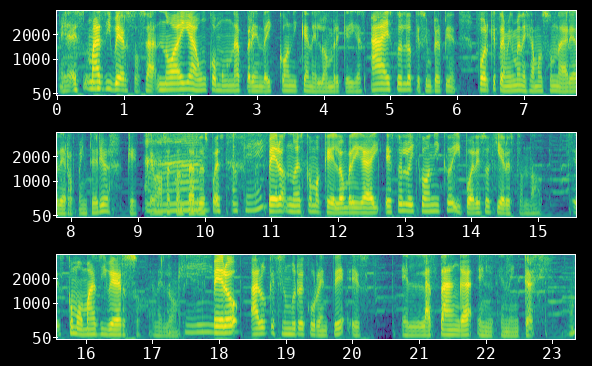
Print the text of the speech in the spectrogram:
mira, es más diverso, o sea, no hay aún como una prenda icónica en el hombre que digas, ah, esto es lo que siempre piden, porque también manejamos un área de ropa interior, que te vamos a contar Ah. después, pero no es como que el hombre diga, "Ay, esto es lo icónico y por eso quiero esto, no, es como más diverso en el hombre. Pero algo que sí es muy recurrente es el- la tanga en, en encaje, ¿no?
